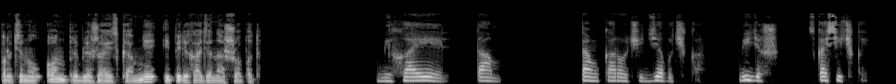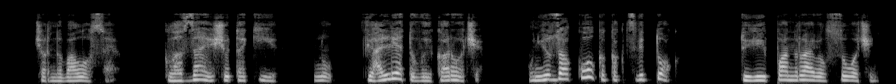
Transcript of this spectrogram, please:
Протянул он, приближаясь ко мне и переходя на шепот. Михаэль, там, там, короче, девочка. Видишь, с косичкой, черноволосая. Глаза еще такие, ну, Фиолетовые, короче. У нее заколка, как цветок. Ты ей понравился очень.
